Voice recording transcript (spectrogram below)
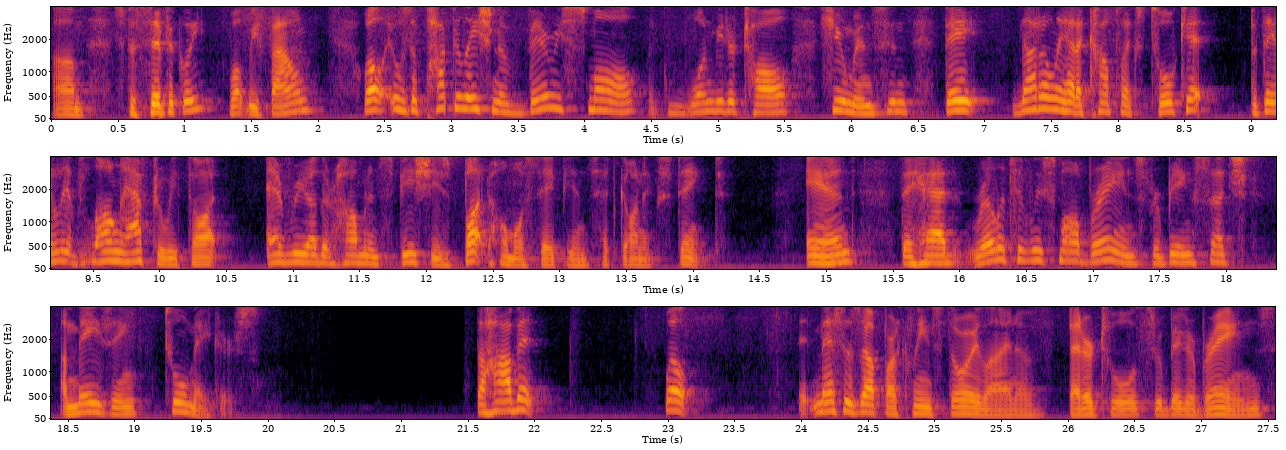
Um, specifically, what we found? Well, it was a population of very small, like one meter tall humans, and they not only had a complex toolkit, but they lived long after we thought every other hominin species but Homo sapiens had gone extinct. And they had relatively small brains for being such amazing toolmakers. The Hobbit, well, it messes up our clean storyline of better tools through bigger brains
